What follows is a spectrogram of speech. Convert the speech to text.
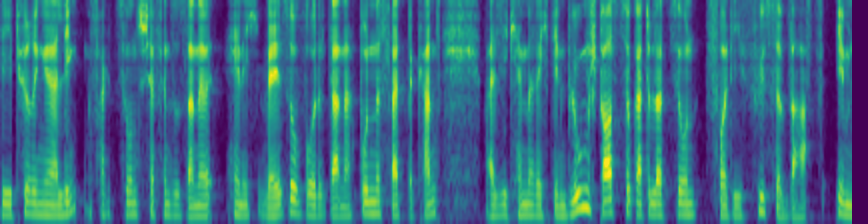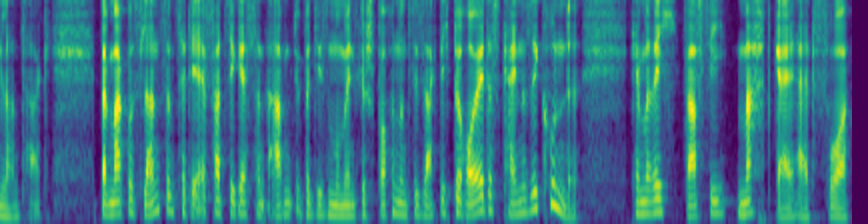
Die Thüringer linken Fraktionschefin Susanne Hennig-Welsow wurde danach bundesweit bekannt, weil sie Kemmerich den Blumenstrauß zur Gratulation vor die Füße warf im Landtag. Bei Markus Lanz im ZDF hat sie gestern Abend über diesen Moment gesprochen und sie sagt, ich bereue das keine Sekunde. Kemmerich warf sie Machtgeilheit vor.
